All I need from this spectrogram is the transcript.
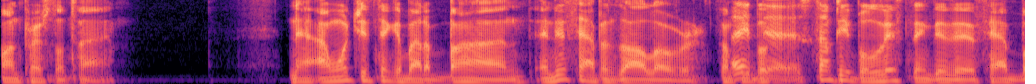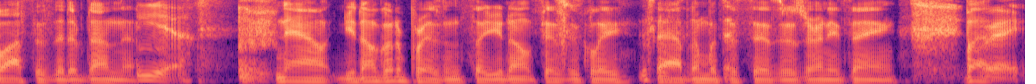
on personal time. Now, I want you to think about a bond, and this happens all over. Some It people, does. some people listening to this have bosses that have done this. Yeah. Now, you don't go to prison, so you don't physically stab them with the scissors or anything. But Right.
